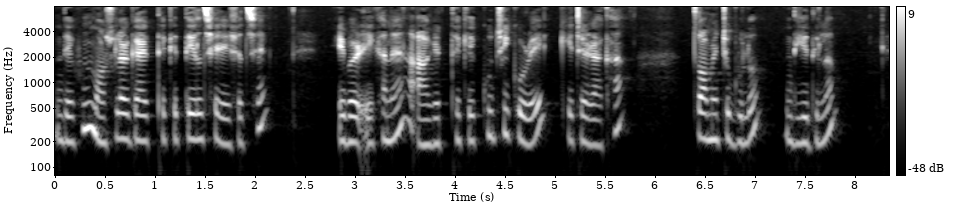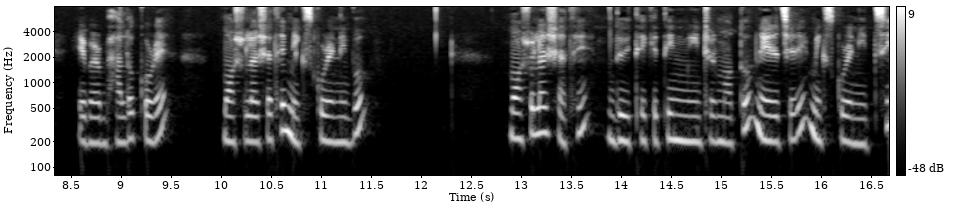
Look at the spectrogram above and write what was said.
দেখুন, মশলার গায়ের থেকে তেল ছেড়ে এসেছে। এবার এখানে আগের থেকে কুচি করে কেটে রাখা টমেটোগুলো দিয়ে দিলাম। এবার ভালো করে মশলার সাথে মিক্স করে নিব। মশলার সাথে দুই থেকে তিন মিনিটের মতো নেড়ে চেড়ে মিক্স করে নিচ্ছি।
